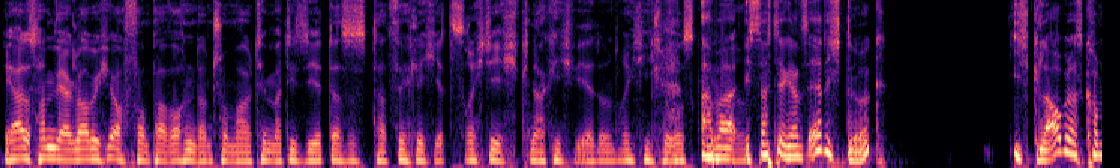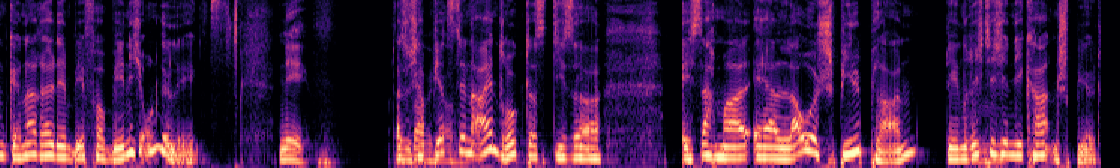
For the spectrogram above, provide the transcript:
Ja, das haben wir, glaube ich, auch vor ein paar Wochen dann schon mal thematisiert, dass es tatsächlich jetzt richtig knackig wird und richtig losgeht. Aber ne? ich sag dir ganz ehrlich, Dirk, ich glaube, das kommt generell dem BVB nicht ungelegen. Nee. Also ich habe jetzt den Eindruck, dass dieser, ich sag mal, eher laue Spielplan den richtig mhm. in die Karten spielt.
